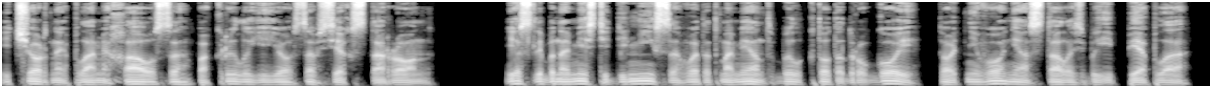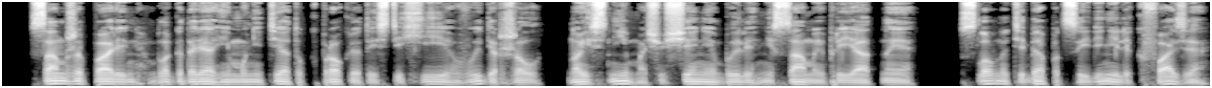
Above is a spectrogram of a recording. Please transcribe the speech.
и черное пламя хаоса покрыло ее со всех сторон. Если бы на месте Дениса в этот момент был кто-то другой, то от него не осталось бы и пепла. Сам же парень, благодаря иммунитету к проклятой стихии, выдержал, но и с ним ощущения были не самые приятные. Словно тебя подсоединили к фазе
